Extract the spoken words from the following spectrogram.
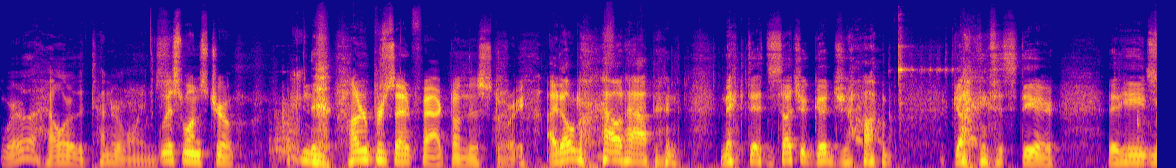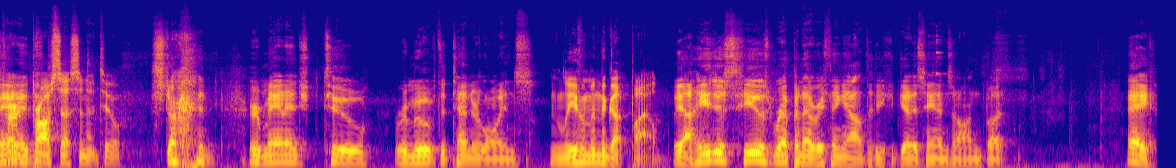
"Where the hell are the tenderloins?" This one's true. 100% fact on this story. I don't know how it happened. Nick did such a good job gutting the steer that he Started managed processing it too. started or managed to remove the tenderloins. And leave them in the gut pile. Yeah, he just he was ripping everything out that he could get his hands on, but hey,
